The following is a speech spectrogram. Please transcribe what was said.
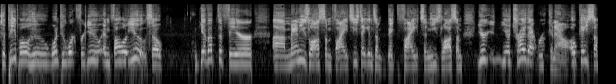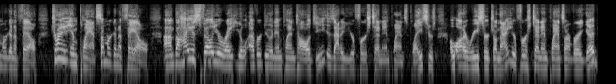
to people who want to work for you and follow you. So give up the fear. Uh, Manny's lost some fights. He's taken some big fights and he's lost some. You're, you know, try that root canal. Okay, some are going to fail. Try an implant. Some are going to fail. Um, the highest failure rate you'll ever do in implantology is out of your first 10 implants placed. There's a lot of research on that. Your first 10 implants aren't very good,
